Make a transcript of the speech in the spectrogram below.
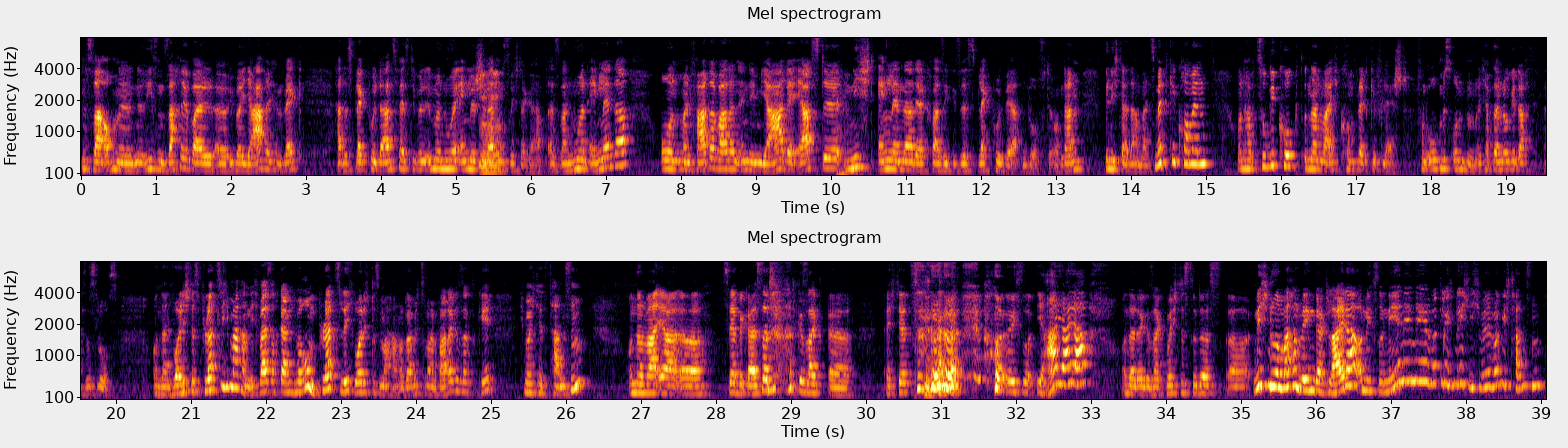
Das war auch eine, eine Riesensache, weil äh, über Jahre hinweg hat das Blackpool Dance Festival immer nur englische mhm. Wertungsrichter gehabt. Also es war nur ein Engländer Und mein Vater war dann in dem Jahr der erste Nicht-Engländer, der quasi dieses Blackpool werten durfte. Und dann bin ich da damals mitgekommen und habe zugeguckt und dann war ich komplett geflasht. Von oben bis unten. Ich habe dann nur gedacht, was ist los? Und dann wollte ich das plötzlich machen. Ich weiß auch gar nicht warum. Plötzlich wollte ich das machen. Und da habe ich zu meinem Vater gesagt, okay, ich möchte jetzt tanzen. Und dann war er äh, sehr begeistert, hat gesagt, äh, echt jetzt? und ich so, ja, ja, ja. Und dann hat er gesagt, möchtest du das äh, nicht nur machen wegen der Kleider? Und ich so, nee, nee, nee, wirklich nicht, ich will wirklich tanzen.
